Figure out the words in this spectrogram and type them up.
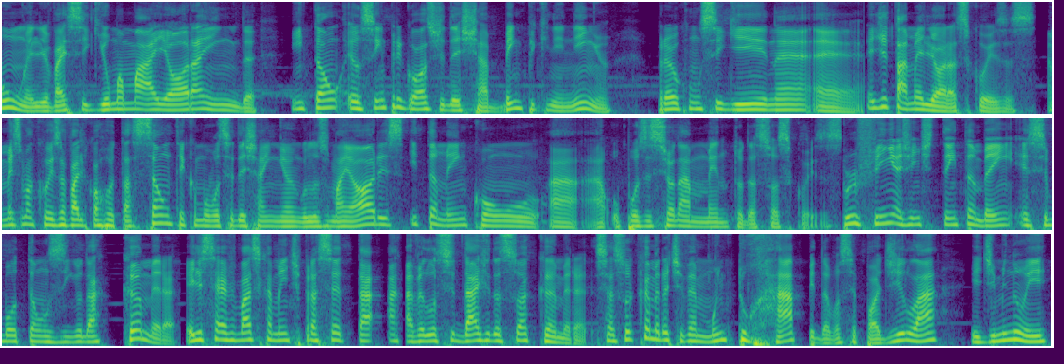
1, ele vai seguir uma maior ainda. Então, eu sempre gosto de deixar bem pequenininho para eu conseguir, né, é, editar melhor as coisas. A mesma coisa vale com a rotação, tem como você deixar em ângulos maiores e também com a, a, o posicionamento das suas coisas. Por fim, a gente tem também esse botãozinho da câmera. Ele serve basicamente para setar a velocidade da sua câmera. Se a sua câmera estiver muito rápida, você pode ir lá e diminuir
